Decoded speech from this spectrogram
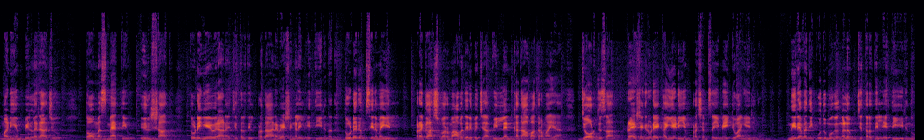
മണിയം പിള്ള രാജു തോമസ് മാത്യു ഇർഷാദ് തുടങ്ങിയവരാണ് ചിത്രത്തിൽ പ്രധാന വേഷങ്ങളിൽ എത്തിയിരുന്നത്. തുടരും സിനിമയിൽ പ്രകാശ് വർമ്മ അവതരിപ്പിച്ച വില്ലൻ കഥാപാത്രമായ ജോർജ് സാർ പ്രേക്ഷകരുടെ കയ്യടിയും പ്രശംസയും ഏറ്റുവാങ്ങിയിരുന്നു. നിരവധി പുതുമുഖങ്ങളും ചിത്രത്തിൽ എത്തിയിരുന്നു.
